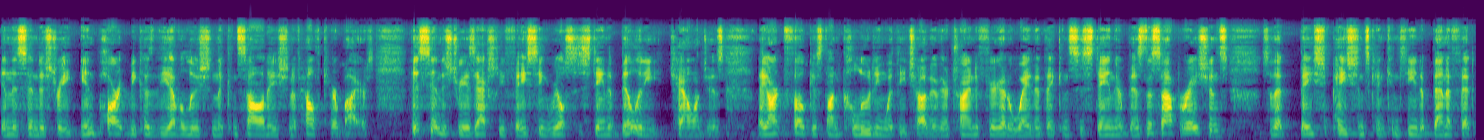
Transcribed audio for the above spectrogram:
in this industry, in part because of the evolution, the consolidation of healthcare buyers. This industry is actually facing real sustainability challenges. They aren't focused on colluding with each other. They're trying to figure out a way that they can sustain their business operations so that patients can continue to benefit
